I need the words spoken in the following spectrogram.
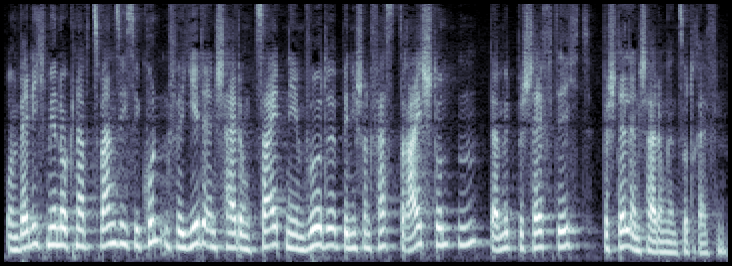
Und wenn ich mir nur knapp 20 Sekunden für jede Entscheidung Zeit nehmen würde, bin ich schon fast drei Stunden damit beschäftigt, Bestellentscheidungen zu treffen.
